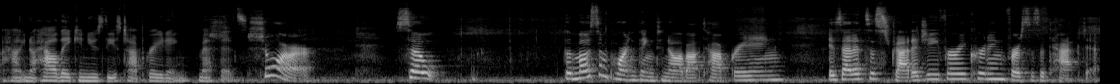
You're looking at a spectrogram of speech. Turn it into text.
how you know how they can use these Topgrading methods. Sure. So, the most important thing to know about Topgrading is that it's a strategy for recruiting versus a tactic.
